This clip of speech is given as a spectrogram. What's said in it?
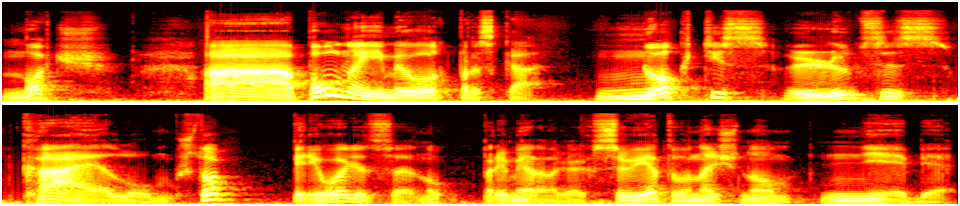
«ночь», а полное имя отпрыска – Ноктис Люцис Кайлум, что переводится, ну, примерно как «свет в ночном небе».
